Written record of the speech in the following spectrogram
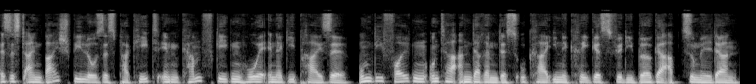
Es ist ein beispielloses Paket im Kampf gegen hohe Energiepreise, um die Folgen unter anderem des Ukraine-Krieges für die Bürger abzumildern,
